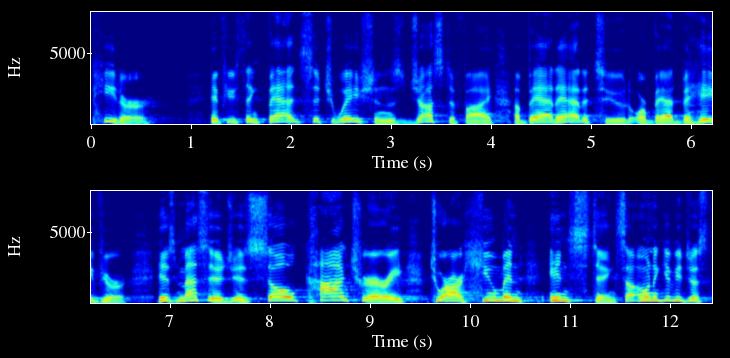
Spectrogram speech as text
Peter if you think bad situations justify a bad attitude or bad behavior. His message is so contrary to our human instincts. I want to give you just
